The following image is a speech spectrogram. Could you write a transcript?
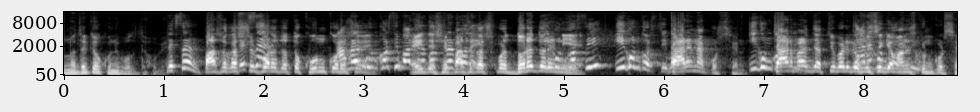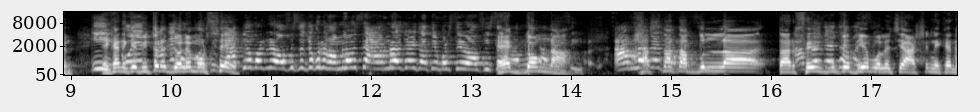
ওনাদেরকেও খুনি বলতে হবে। দেখছেন? পাঁচ আগস্টের পরে যত খুন করেছে এই দেশে পাঁচ পরে। আগস্ট পরে ধরে ধরে নিয়ে কি খুন করছি কারে না করছেন? কি খুন চারবার জাতীয় পার্টির কারে অফিসে গিয়ে মানুষ খুন করছেন? এখানে কি ভিতরে জলে মরছে? হয়েছে আমরা যাই জাতীয় অফিসে একদম না। হাসনাত আব্দুল্লাহ তার ফেসবুকে দিয়ে বলেছে আসেন এখানে।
